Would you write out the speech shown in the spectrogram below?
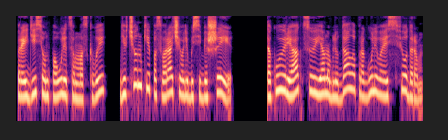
Пройдись он по улицам Москвы, девчонки посворачивали бы себе шеи, Такую реакцию я наблюдала, прогуливаясь с Федором.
